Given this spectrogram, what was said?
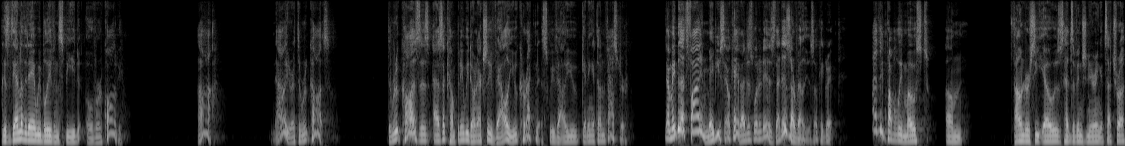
Because at the end of the day, we believe in speed over quality. Ah, now you're at the root cause. The root cause is as a company, we don't actually value correctness. We value getting it done faster. Now, maybe that's fine. Maybe you say, okay, that is what it is. That is our values. Okay, great. I think probably most um, founders, CEOs, heads of engineering, et cetera,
